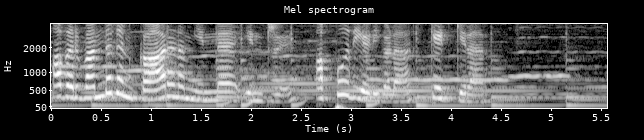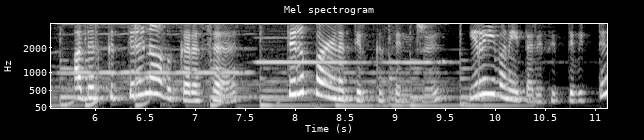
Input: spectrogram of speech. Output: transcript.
அவர் வந்ததன் காரணம் என்ன என்று அப்போதையடிகளார் கேட்கிறார். அதற்கு திருநாவுக்கரசர் திருப்பழனத்திற்கு சென்று இறைவனை தரிசித்துவிட்டு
